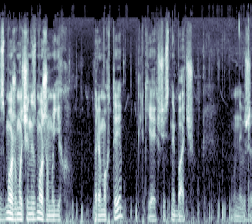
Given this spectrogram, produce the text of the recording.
зможемо чи не зможемо їх перемогти. Тільки я їх щось не бачу. Вони вже.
